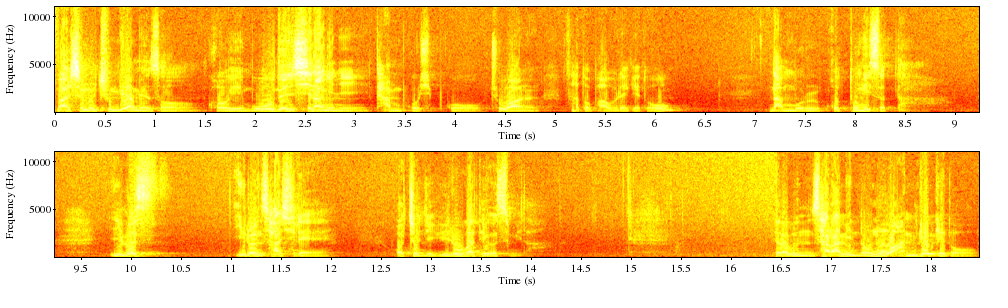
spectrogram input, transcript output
말씀을 준비하면서 거의 모든 신앙인이 닮고 싶고 좋아하는 사도 바울에게도 남모를 고통이 있었다. 이것, 이런 사실에 어쩐지 위로가 되었습니다. 여러분, 사람이 너무 완벽해도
